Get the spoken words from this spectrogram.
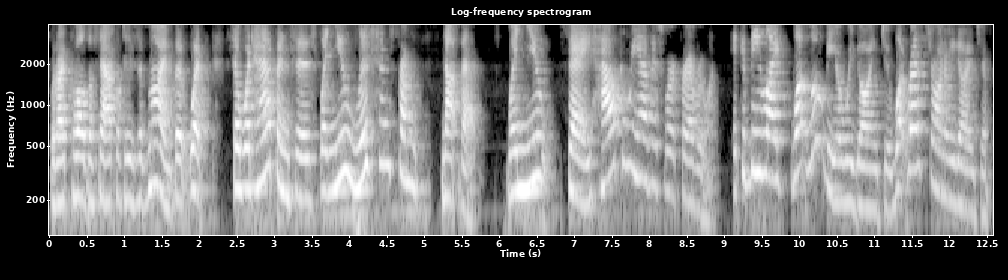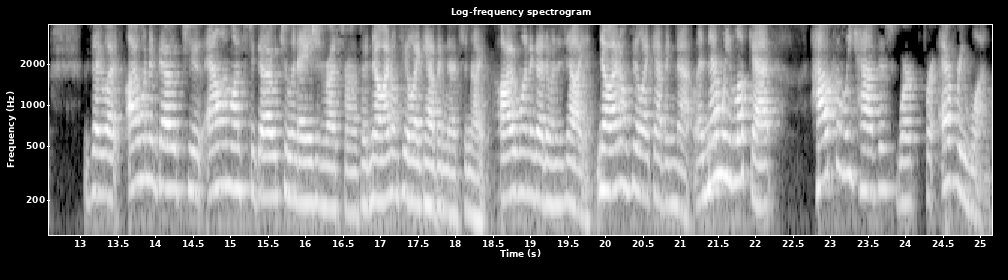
what I call the faculties of mind. But what, so what happens is when you listen from, not that, when you say, how can we have this work for everyone? It could be like, what movie are we going to? What restaurant are we going to? Say, what, uh, I want to go to, Alan wants to go to an Asian restaurant. I said, no, I don't feel like having that tonight. I want to go to an Italian. No, I don't feel like having that. And then we look at, how can we have this work for everyone?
